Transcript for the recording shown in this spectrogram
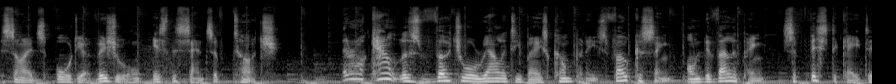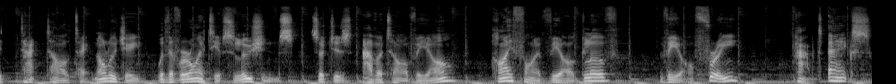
besides audio visual, is the sense of touch. There are countless virtual reality based companies focusing on developing sophisticated tactile technology with a variety of solutions, such as Avatar VR, Hi5 VR Glove, VR Free, haptX,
